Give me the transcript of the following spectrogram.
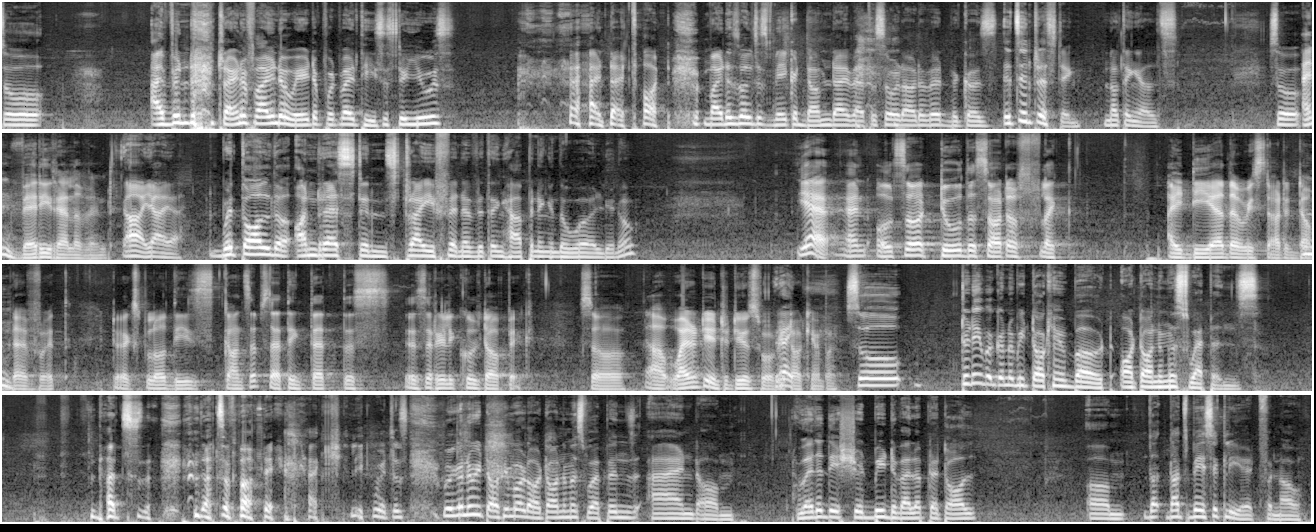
So I've been trying to find a way to put my thesis to use. and I thought might as well just make a dumb dive episode out of it because it's interesting, nothing else. So and very relevant. Ah, yeah, yeah. With all the unrest and strife and everything happening in the world, you know. Yeah, and also to the sort of like idea that we started Dumb Mm. Dive with to explore these concepts. I think that this is a really cool topic. So, uh, why don't you introduce what we're talking about? So today we're going to be talking about autonomous weapons. that's that's about it actually. Which is we're going to be talking about autonomous weapons and um, whether they should be developed at all. Um, that that's basically it for now.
